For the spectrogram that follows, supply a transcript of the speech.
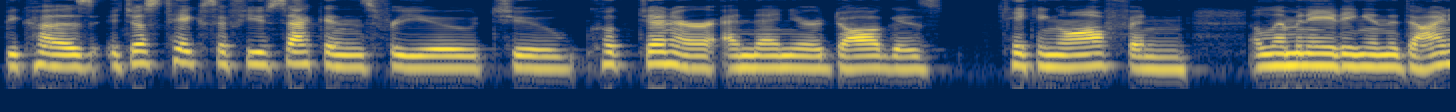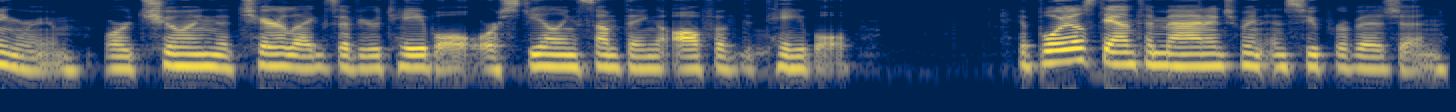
because it just takes a few seconds for you to cook dinner and then your dog is taking off and eliminating in the dining room or chewing the chair legs of your table or stealing something off of the table. It boils down to management and supervision.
